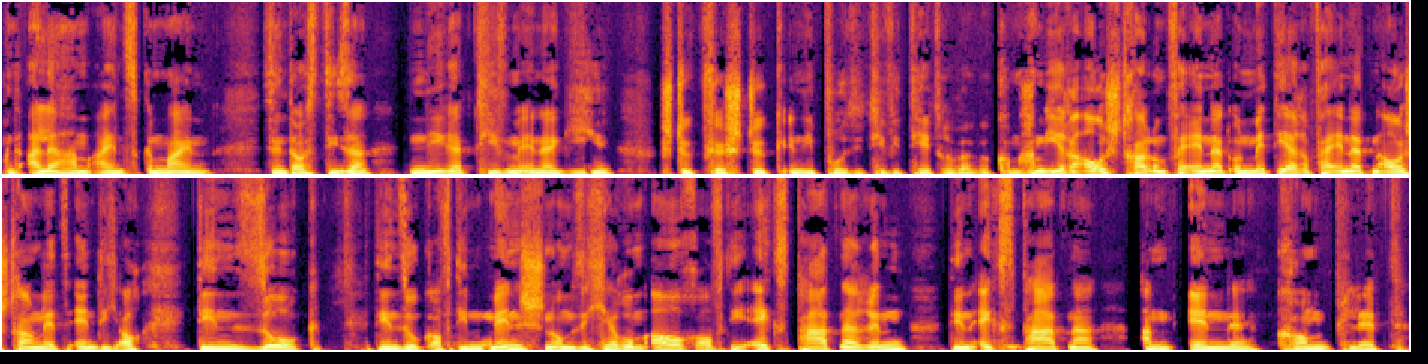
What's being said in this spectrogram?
Und alle haben eins gemein, sind aus dieser negativen Energie Stück für Stück in die Positivität rübergekommen, haben ihre Ausstrahlung verändert und mit ihrer veränderten Ausstrahlung letztendlich auch den Sog, den Sog auf die Menschen um sich herum, auch auf die Ex-Partnerin, den Ex-Partner am Ende komplett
